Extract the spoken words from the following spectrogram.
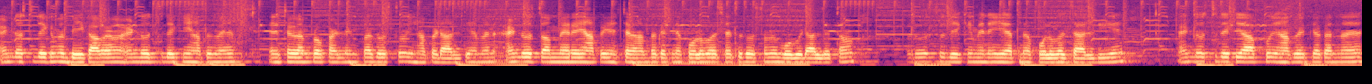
एंड दोस्तों, देखिए मैं बेक आ गया हूँ। एंड दोस्तों देखिए यहाँ पे मैंने इंस्टाग्राम प्रोफ़ाइल लिंक पर दोस्तों यहाँ पे डाल दिया मैंने। एंड दोस्तों, अब मेरे यहाँ पे इंस्टाग्राम पर कितने फॉलोवर्स है तो दोस्तों, मैं वो भी डाल देता हूँ। तो दोस्तों, देखिए मैंने ये अपने फॉलोवर्स डाल दिए। एंड दोस्तों देखिए आपको यहाँ पे क्या करना है?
